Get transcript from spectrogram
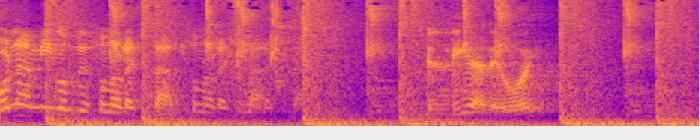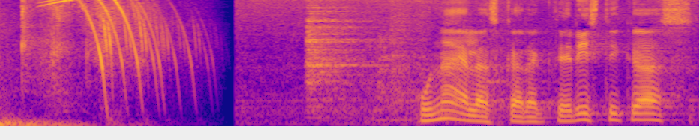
Hola amigos de Sonora Star, Sonora Star. El día de hoy. Una de las características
